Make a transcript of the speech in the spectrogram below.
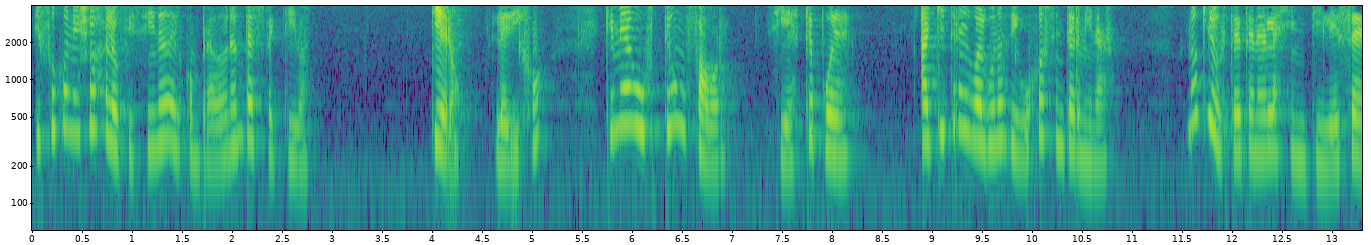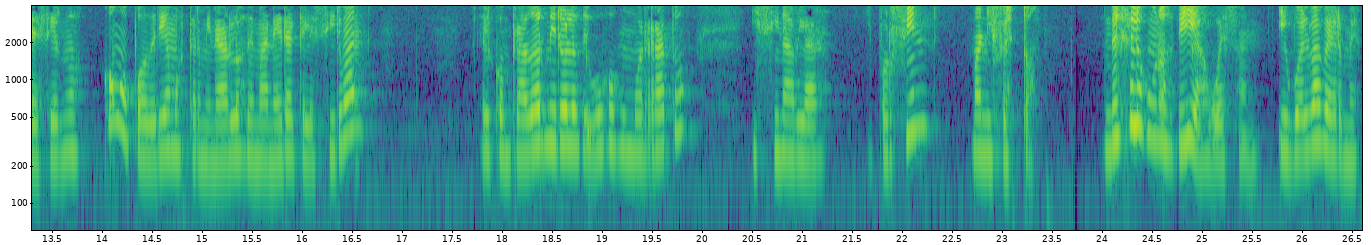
y fue con ellos a la oficina del comprador en perspectiva. Quiero, le dijo, que me haga usted un favor, si es que puede. Aquí traigo algunos dibujos sin terminar. ¿No quiere usted tener la gentileza de decirnos cómo podríamos terminarlos de manera que le sirvan? El comprador miró los dibujos un buen rato y sin hablar, y por fin manifestó. Déjelos unos días, Wesson, y vuelva a verme.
